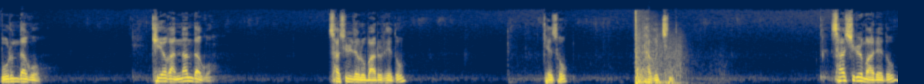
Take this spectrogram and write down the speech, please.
모른다고, 기억 안 난다고, 사실대로 말을 해도 계속 다그친다. 사실을 말해도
